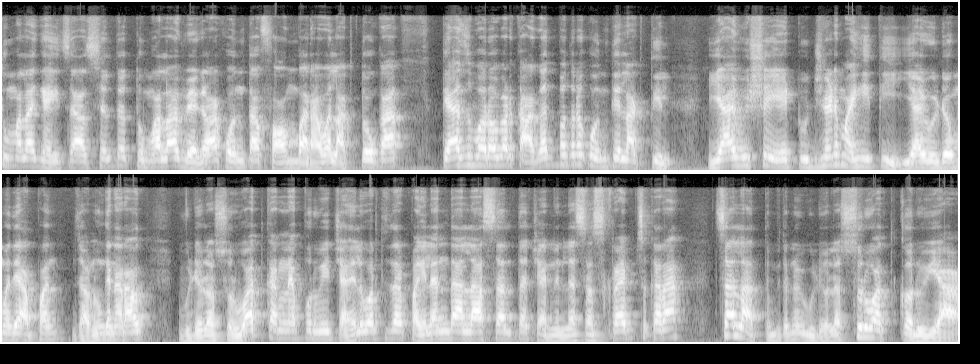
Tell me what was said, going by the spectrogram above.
तुम्हाला घ्यायचा असेल तर तुम्हाला वेगळा कोणता फॉर्म भरावा लागतो का? त्याचबरोबर कागदपत्र कोणते लागतील याविषयी ए टू झेड माहिती या व्हिडिओमध्ये आपण जाणून घेणार आहोत. व्हिडिओला सुरुवात करण्यापूर्वी चॅनलवरती जर पहिल्यांदा आला असाल तर चॅनलला सबस्क्राईब करा. चला तर मित्रांनो व्हिडिओला सुरुवात करूया.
